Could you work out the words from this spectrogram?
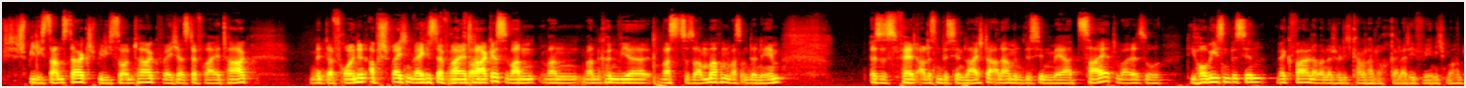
Spiele ich Samstag, spiele ich Sonntag, welcher ist der freie Tag? Mit der Freundin absprechen, welches der freie klar. Tag ist, wann, wann, wann können wir was zusammen machen, was unternehmen. Es ist, fällt alles ein bisschen leichter, alle haben ein bisschen mehr Zeit, weil so die Hobbys ein bisschen wegfallen, aber natürlich kann man halt auch relativ wenig machen.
